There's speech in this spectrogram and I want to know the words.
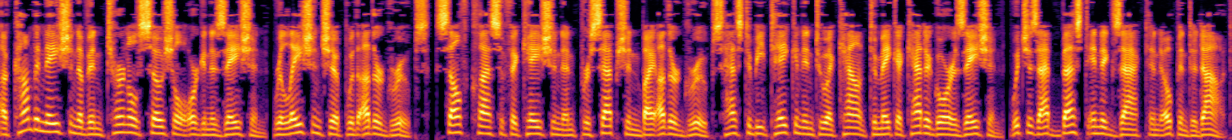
A combination of internal social organization, relationship with other groups, self-classification and perception by other groups has to be taken into account to make a categorization, which is at best inexact and open to doubt.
